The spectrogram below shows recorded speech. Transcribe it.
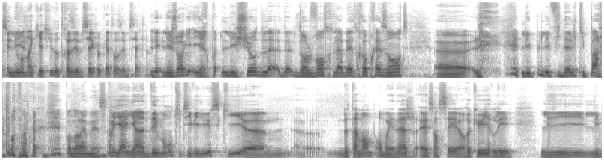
c'est une Les- grande inquiétude au XIIIe siècle, au XIVe siècle. les, les, gens, ils repré- les chiots de la- de- dans le ventre de la bête représentent euh, les, les fidèles qui parlent pendant la, pendant la messe. Ah, Il y, a- il y a un démon, Tutivilus, qui euh, euh, notamment au Moyen-Âge, est censé recueillir les, les, les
